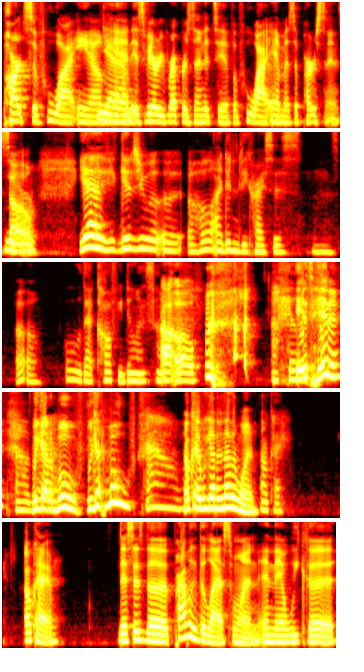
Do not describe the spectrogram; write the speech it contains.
parts of who I am. Yeah. And it's very representative of who I am as a person. So yeah, it gives you a, a, a whole identity crisis. Uh oh. Oh, that coffee doing something. Uh oh. It's it. hidden. Oh, We gotta move. We gotta move. Ow. Okay, we got another one. Okay. Okay. This is the probably the last one. And then we could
